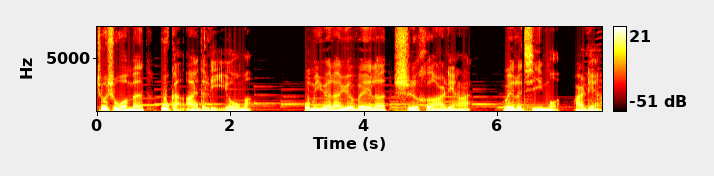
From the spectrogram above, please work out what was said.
这是我们不敢爱的理由吗？我们越来越为了适合而恋爱，为了寂寞而恋爱。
